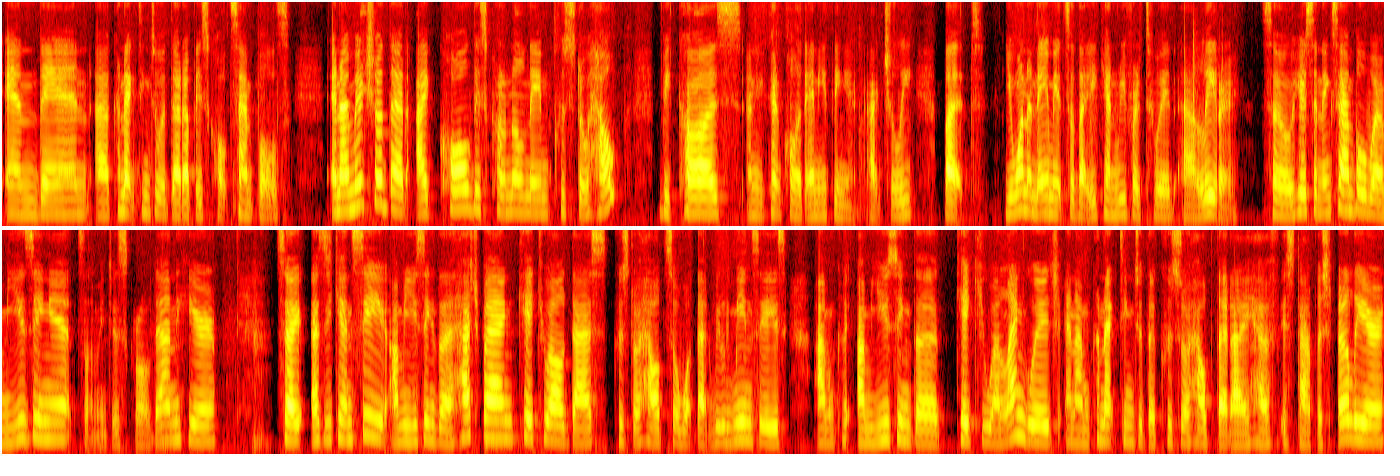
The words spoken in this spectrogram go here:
and then uh, connecting to a database called samples. And I make sure that I call this kernel name Kusto help because, and you can call it anything actually, but you want to name it so that you can refer to it uh, later. So here's an example where I'm using it. So let me just scroll down here. So as you can see, I'm using the Hashbang KQL dash Kusto help. So what that really means is I'm, I'm using the KQL language and I'm connecting to the Kusto help that I have established earlier.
